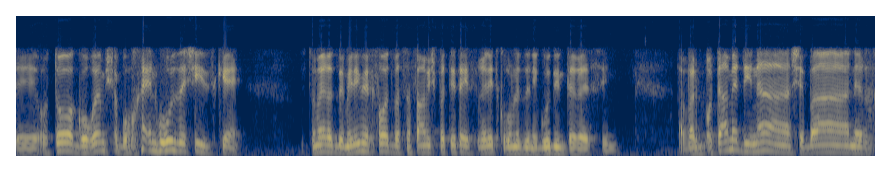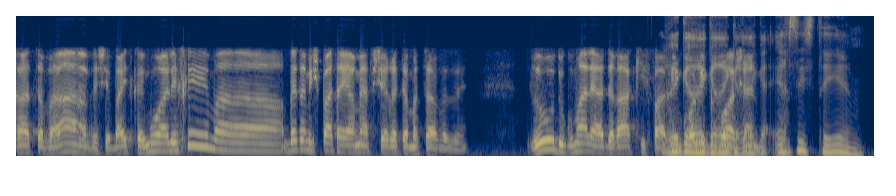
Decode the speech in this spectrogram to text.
אה, אותו הגורם שבוחן הוא זה שיזכה. זאת אומרת, במילים יפות בשפה המשפטית הישראלית קוראים לזה ניגוד אינטרסים. אבל באותה מדינה שבה נערכה הצוואה ושבה התקיימו ההליכים, בית המשפט היה מאפשר את המצב הזה. זו דוגמה להדרה עקיפה. רגע, רגע, רגע, שאני... רגע, איך זה הסתיים?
